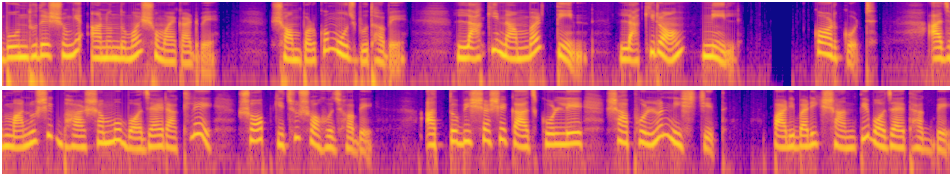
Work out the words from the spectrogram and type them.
বন্ধুদের সঙ্গে আনন্দময় সময় কাটবে। সম্পর্ক মজবুত হবে। লাকি নাম্বার তিন। লাকি রং নীল। কর্কট। আজ মানসিক ভারসাম্য বজায় রাখলে সব কিছু সহজ হবে। আত্মবিশ্বাসে কাজ করলে সাফল্য নিশ্চিত। পারিবারিক শান্তি বজায় থাকবে।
